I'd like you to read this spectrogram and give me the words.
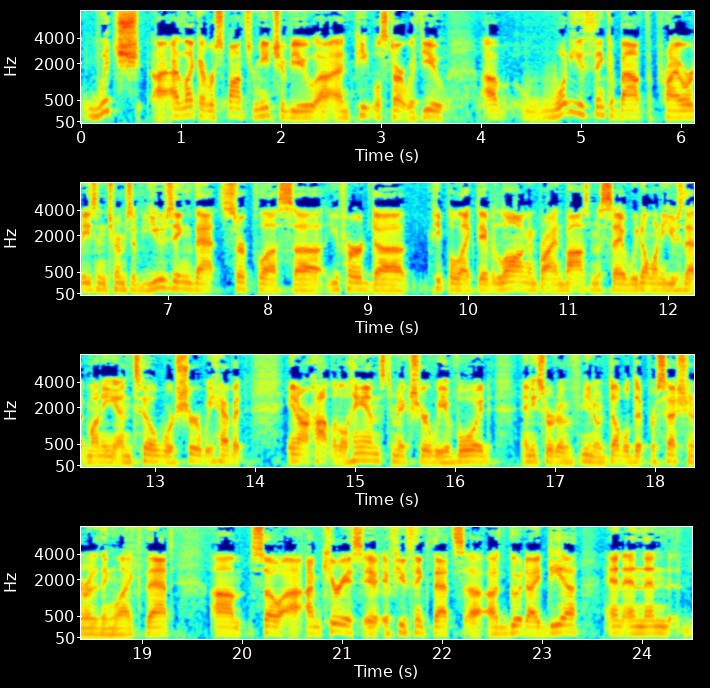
which I'd like a response from each of you, uh, and Pete, we'll start with you. Uh, what do you think about the priorities in terms of using that surplus? Uh, you've heard uh, people like David Long and Brian Bosma say we don't want to use that money until we're sure we have it in our hot little hands to make sure we avoid any sort of you know double dip recession or anything like that. Um, so I'm curious if you think that's a good idea, and and then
